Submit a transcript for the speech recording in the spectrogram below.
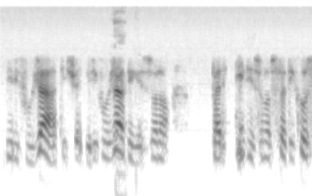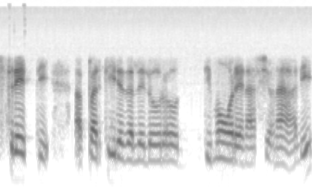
di rifugiati, cioè di rifugiati che sono partiti, sono stati costretti a partire dalle loro dimore nazionali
